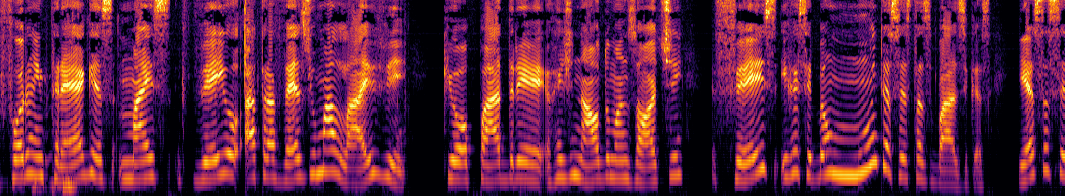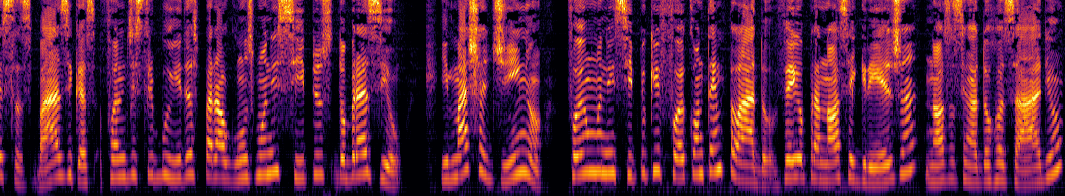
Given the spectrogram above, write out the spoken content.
foram entregues, mas veio através de uma live que o padre Reginaldo Manzotti fez e recebeu muitas cestas básicas. E essas cestas básicas foram distribuídas para alguns municípios do Brasil. E Machadinho foi um município que foi contemplado. Veio para nossa igreja, Nossa Senhora do Rosário,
